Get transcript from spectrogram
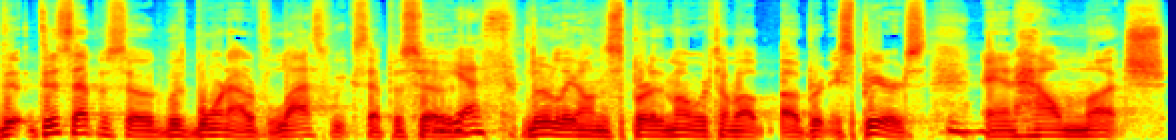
th- this episode was born out of last week's episode. Yes. literally on the spur of the moment, we're talking about uh, Britney Spears and how much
